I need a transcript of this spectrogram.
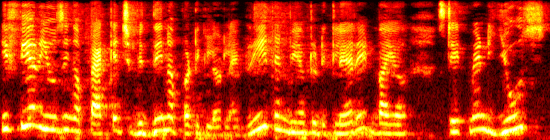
If we are using a package within a particular library, then we have to declare it by a statement use.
